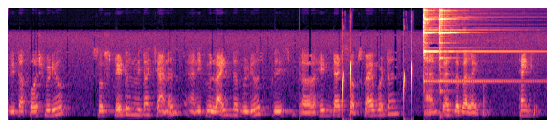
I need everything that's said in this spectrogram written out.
with our first video. So stay tuned with our channel. And if you like the videos please uh, hit that subscribe button and press the bell icon. Thank you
